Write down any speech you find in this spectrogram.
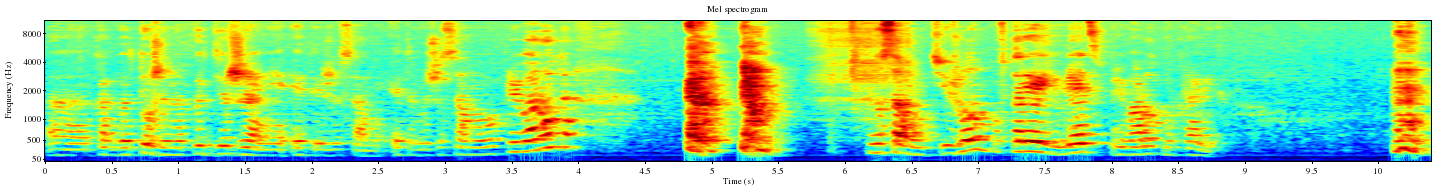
а, как бы тоже на поддержание этой же самой, этого же самого приворота, но самым тяжелым, повторяю, является приворот на крови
